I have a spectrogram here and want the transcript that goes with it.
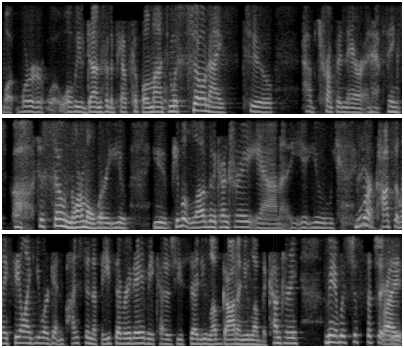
what we're what we've done for the past couple of months. And it was so nice to have Trump in there and have things oh just so normal where you you people loved the country and you you, you Yeah. weren't constantly feeling like you were getting punched in the face every day because you said you love God and you love the country. I mean, it was just such a Right.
